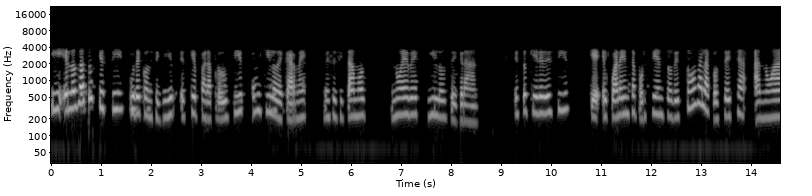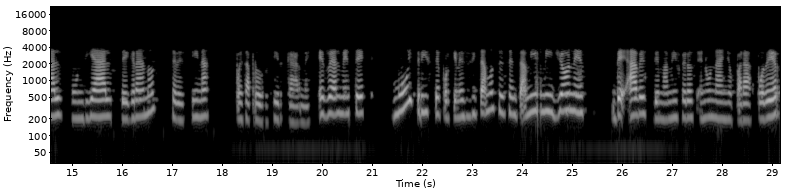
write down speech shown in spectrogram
Y en los datos que sí pude conseguir es que para producir un kilo de carne necesitamos nueve kilos de grano. Esto quiere decir que el 40% de toda la cosecha anual mundial de granos se destina pues a producir carne. Es realmente muy triste porque necesitamos 60 mil millones de aves de mamíferos en un año para poder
